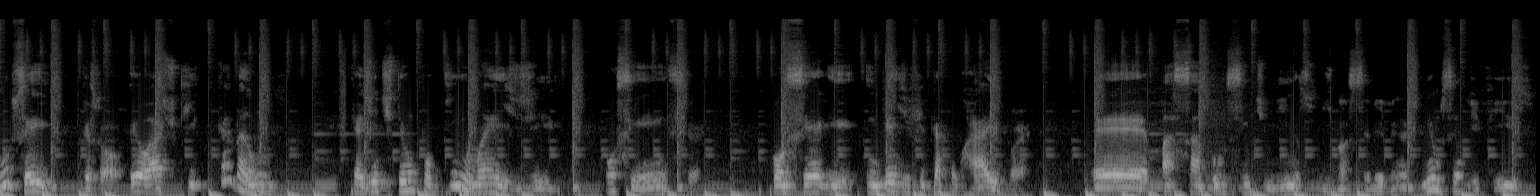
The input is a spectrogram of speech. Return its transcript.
não sei, pessoal, eu acho que cada um que a gente tem um pouquinho mais de consciência, consegue, em vez de ficar com raiva, é, passar bons sentimentos para os nossos semelhantes, mesmo sendo difícil,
